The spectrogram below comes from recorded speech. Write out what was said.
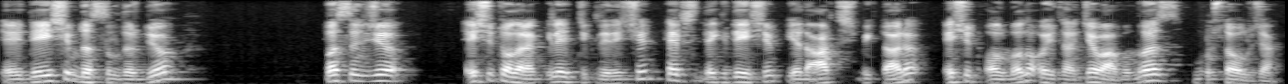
E, değişim nasıldır diyor. Basıncı eşit olarak ilettikleri için hepsindeki değişim ya da artış miktarı eşit olmalı. O yüzden cevabımız Bursa olacak.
